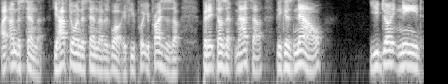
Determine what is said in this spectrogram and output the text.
I understand that. You have to understand that as well if you put your prices up. But it doesn't matter because now you don't need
